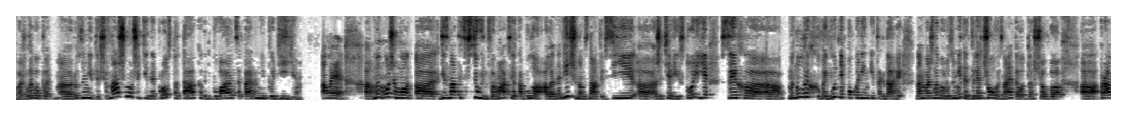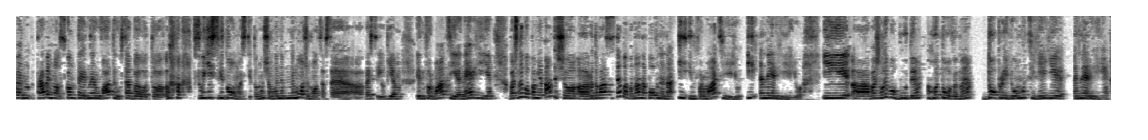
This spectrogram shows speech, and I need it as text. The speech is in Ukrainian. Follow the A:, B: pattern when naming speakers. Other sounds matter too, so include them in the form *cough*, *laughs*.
A: Важливо е, розуміти, що в нашому житті не просто так відбуваються певні події, але ми можемо дізнатися всю інформацію, яка була. Але навіщо нам знати всі е, життєві історії всіх е, минулих майбутніх поколінь і так далі? Нам важливо розуміти, для чого знаєте, от щоб правильно правильно сконтейнерувати у себе от *laughs* в своїй свідомості, тому що ми не, можемо це все весь цей об'єм інформації, енергії. Важливо пам'ятати, що родова система вона наповнена і інформацією, і енергією, і важливо бути готовими до прийому цієї енергії.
